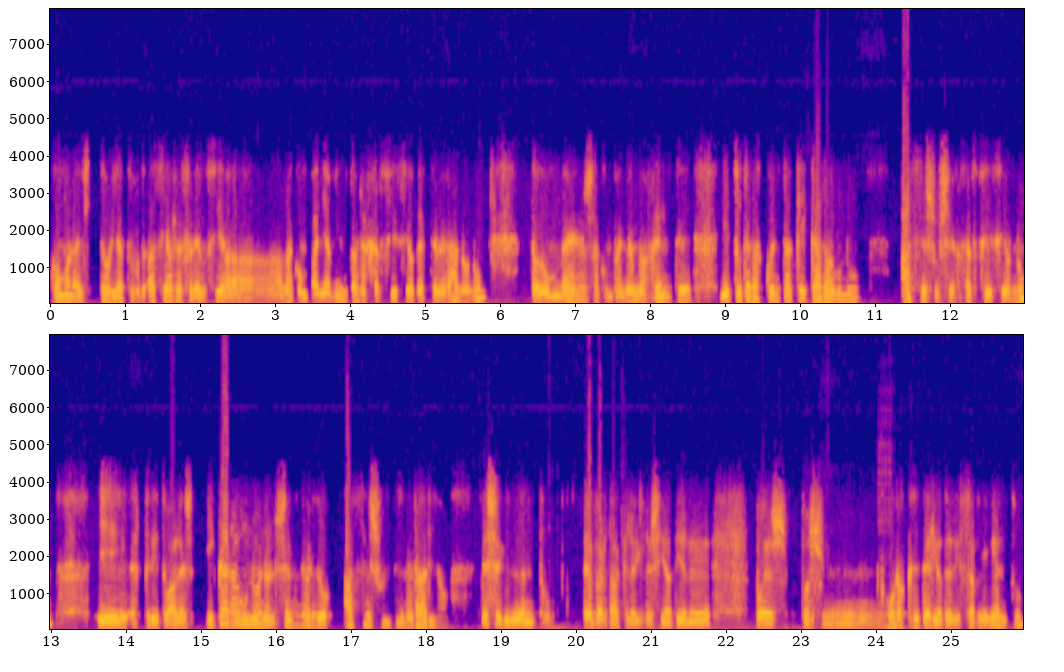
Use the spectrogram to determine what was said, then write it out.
cómo la historia, tú hacías referencia al acompañamiento en ejercicios de este verano, ¿no? Todo un mes acompañando a gente y tú te das cuenta que cada uno hace sus ejercicios, ¿no? Y espirituales y cada uno en el seminario hace su itinerario de seguimiento. Es verdad que la Iglesia tiene, pues, pues mm, unos criterios de discernimiento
